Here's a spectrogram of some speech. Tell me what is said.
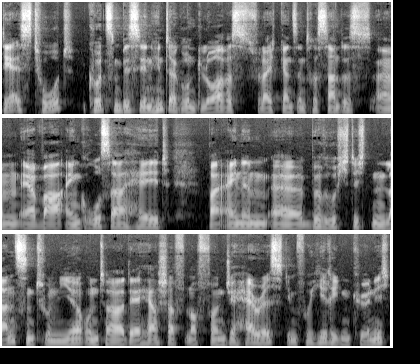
Der ist tot. Kurz ein bisschen Hintergrundlore, was vielleicht ganz interessant ist. Ähm, er war ein großer Held bei einem äh, berüchtigten Lanzenturnier unter der Herrschaft noch von Jaehaerys, dem vorherigen König.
